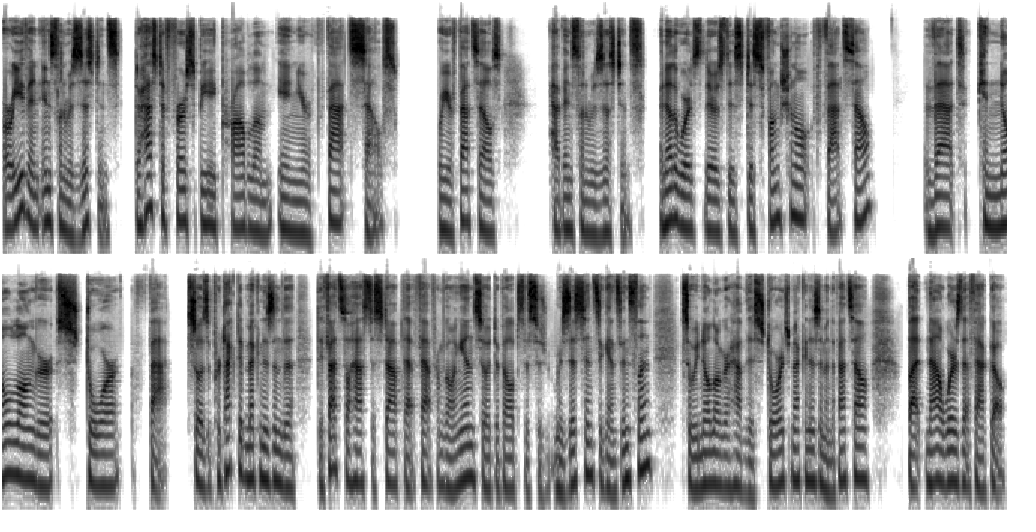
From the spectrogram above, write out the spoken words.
or even insulin resistance, there has to first be a problem in your fat cells, where your fat cells have insulin resistance. In other words, there's this dysfunctional fat cell that can no longer store fat. So, as a protective mechanism, the, the fat cell has to stop that fat from going in. So, it develops this resistance against insulin. So, we no longer have this storage mechanism in the fat cell. But now, where does that fat go?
